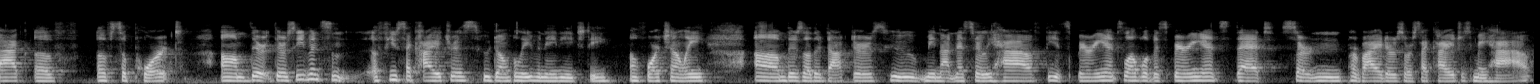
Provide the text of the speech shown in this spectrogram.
lack of of support. Um, there, there's even some a few psychiatrists who don't believe in ADHD. Unfortunately, um, there's other doctors who may not necessarily have the experience level of experience that certain providers or psychiatrists may have.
